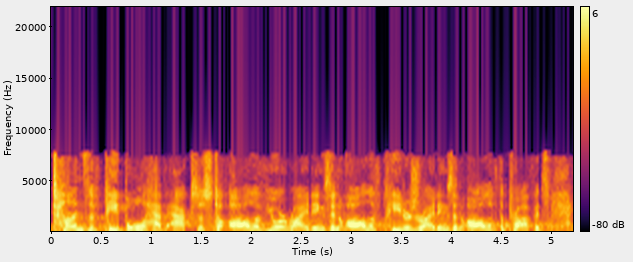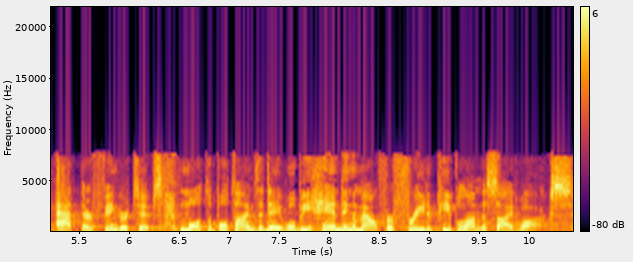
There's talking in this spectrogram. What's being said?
tons of people will have access to all of your writings and all of Peter's writings and all of the prophets at their fingertips multiple times a day. We'll be handing them out for free to people on the sidewalks.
